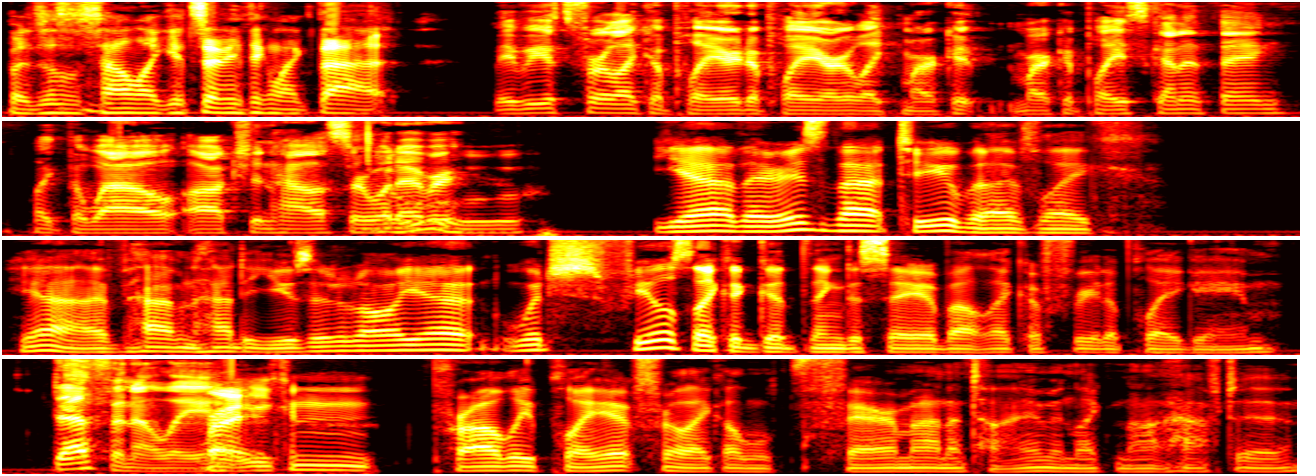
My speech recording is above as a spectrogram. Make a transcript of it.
But it doesn't sound like it's anything like that. Maybe it's for like a player to player like market marketplace kind of thing, like the WoW auction house or whatever. Ooh. yeah there is that too but i've like yeah i haven't had to use it at all yet which feels like a good thing to say about like a free to play game Definitely. Right. you can probably play it for like a fair amount of time and like not have to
